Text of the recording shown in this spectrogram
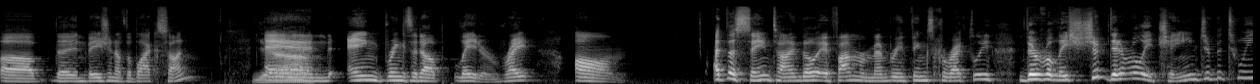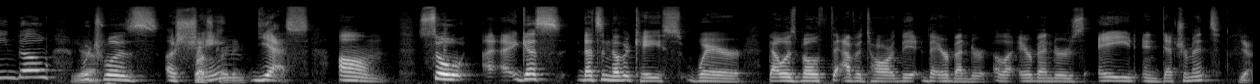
uh, the invasion of the Black Sun, Yeah. and Aang brings it up later, right? Um, at the same time, though, if I'm remembering things correctly, their relationship didn't really change in between, though, Yeah. which was a shame. Yes. Um. So I, guess that's another case where that was both the Avatar, the the Airbender, uh, Airbender's aid and detriment. Yeah.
